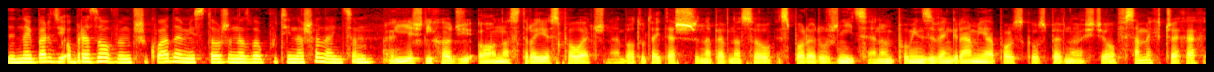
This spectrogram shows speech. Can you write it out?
najbardziej obrazowym przykładem jest to, że nazwał Putina szaleńcem. Jeśli chodzi o nastroje społeczne, bo tutaj też na pewno są spore różnice no, pomiędzy Węgrami a Polską z pewnością. W samych Czechach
